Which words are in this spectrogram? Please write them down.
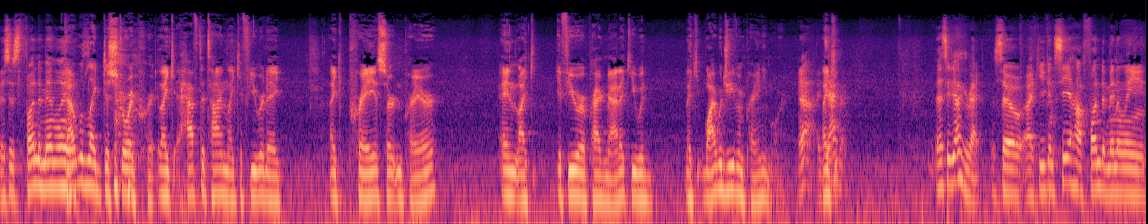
This is fundamentally That would like destroy pray- like half the time like if you were to like pray a certain prayer and like if you were pragmatic you would like why would you even pray anymore? Yeah, exactly. That's exactly right. So, like, you can see how fundamentally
